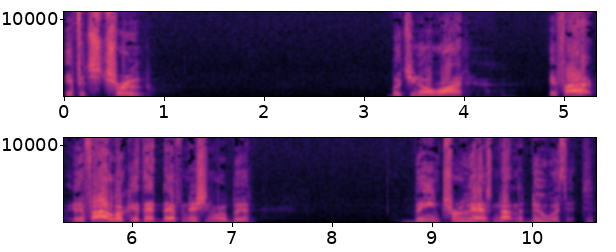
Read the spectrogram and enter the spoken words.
if it's true. But you know what? If I if I look at that definition a little bit, being true has nothing to do with it.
